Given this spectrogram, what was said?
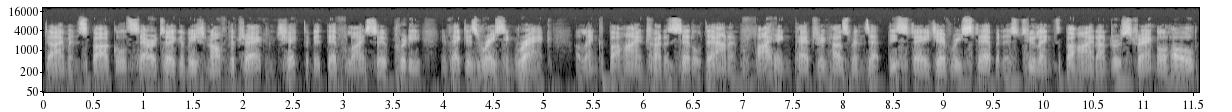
Diamond Sparkle, Saratoga Vision off the track, and checked a bit. their fly so pretty. In fact, is racing rank a length behind, trying to settle down and fighting Patrick Husbands at this stage every step, and is two lengths behind under a stranglehold.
